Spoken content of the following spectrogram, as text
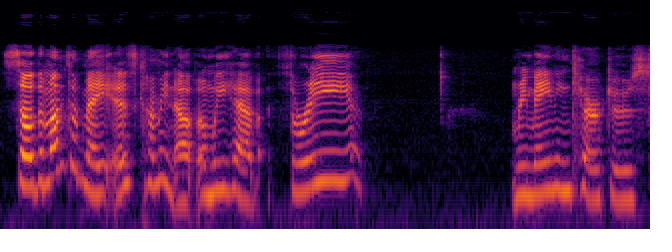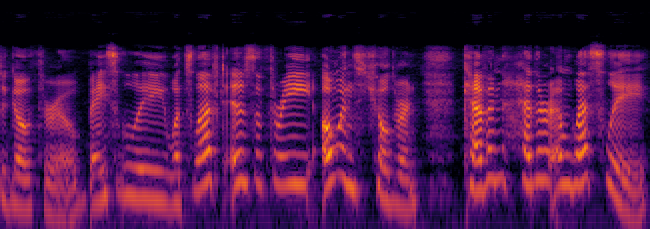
So the month of May is coming up, and we have three remaining characters to go through. Basically, what's left is the three Owens children Kevin, Heather, and Wesley.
